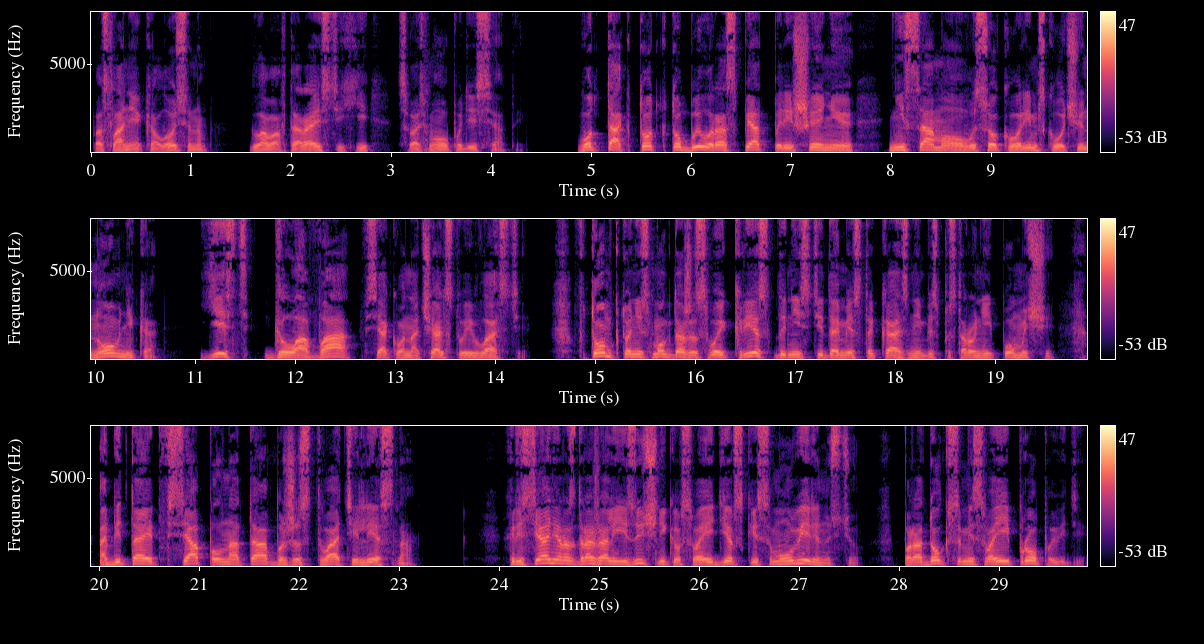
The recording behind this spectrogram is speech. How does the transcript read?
Послание Колосинам, глава 2, стихи с 8 по 10. Вот так тот, кто был распят по решению не самого высокого римского чиновника, есть глава всякого начальства и власти. В том, кто не смог даже свой крест донести до места казни без посторонней помощи, обитает вся полнота божества телесно. Христиане раздражали язычников своей дерзкой самоуверенностью, парадоксами своей проповеди,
